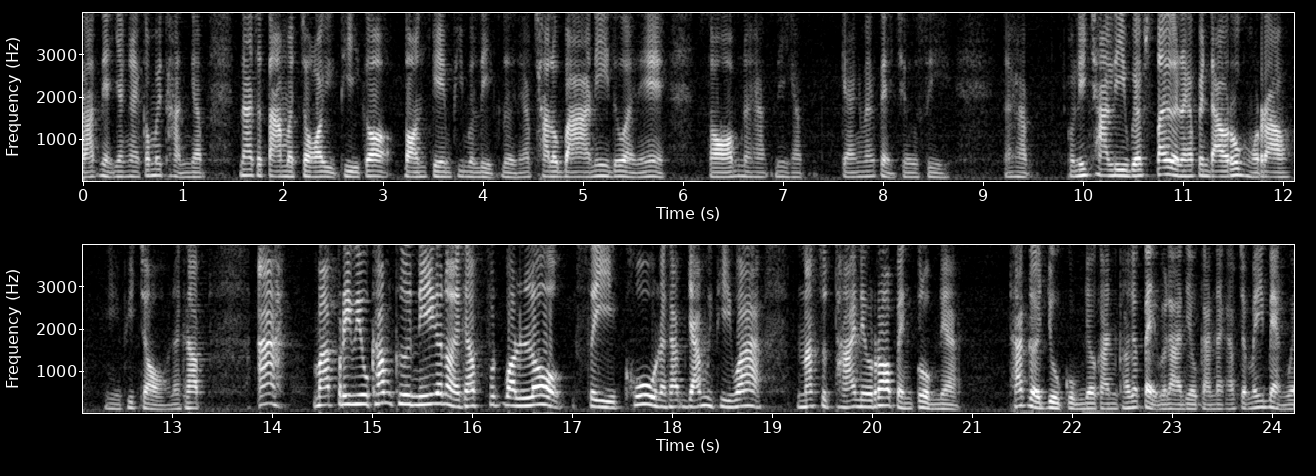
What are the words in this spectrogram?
รัฐเนี่ยยังไงก็ไม่ทันครับ น่าจะตามมาจอยอีกทีก็ตอนเกมพรีเมียร์ลีกเลยนะครับ ชาโลบานี่ด้วยนี่ซ้อมนะครับนี่ครับแก๊งนักเตะเชลซี นะครับคนนี้ชาลีเว็บสเตอร์นะครับเป็นดาวรุ่งของเรา นี่พี่จอนะครับอะมาปรีวิวค่ำคืนนี้กันหน่อยครับ ฟุตบอลโลก 4 คู่นะครับ ย้ำอีกทีว่านัดสุดท้ายในรอบแบ่งกลุ่มเนี่ยถ้าเกิดอยู่กลุ่มเดียวกันเขาจะเตะเวลาเดียวกันนะครับ จะไม่แบ่งเว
